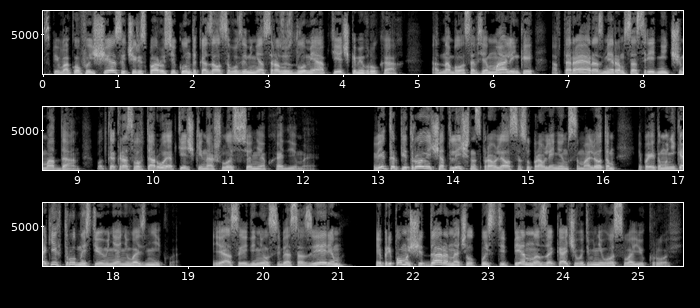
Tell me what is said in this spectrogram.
Спиваков исчез и через пару секунд оказался возле меня сразу с двумя аптечками в руках. Одна была совсем маленькой, а вторая размером со средний чемодан. Вот как раз во второй аптечке нашлось все необходимое. Виктор Петрович отлично справлялся с управлением самолетом, и поэтому никаких трудностей у меня не возникло. Я соединил себя со зверем и при помощи дара начал постепенно закачивать в него свою кровь.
